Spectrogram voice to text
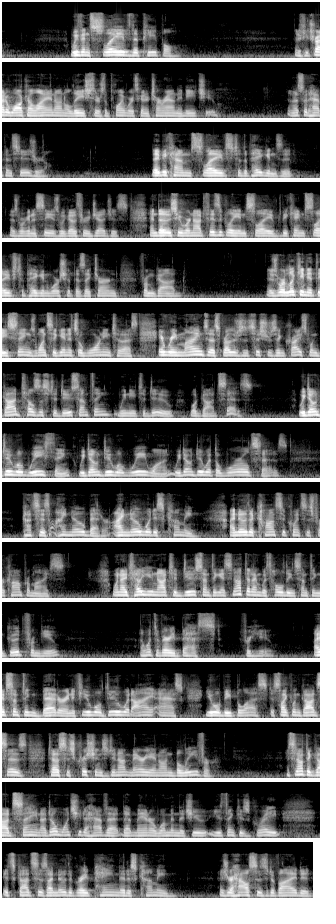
We've enslaved the people. And if you try to walk a lion on a leash, there's a point where it's going to turn around and eat you. And that's what happens to Israel. They become slaves to the pagans, that, as we're going to see as we go through Judges. And those who were not physically enslaved became slaves to pagan worship as they turned from God. As we're looking at these things, once again, it's a warning to us. It reminds us, brothers and sisters in Christ, when God tells us to do something, we need to do what God says. We don't do what we think. We don't do what we want. We don't do what the world says. God says, I know better. I know what is coming. I know the consequences for compromise. When I tell you not to do something, it's not that I'm withholding something good from you. I want the very best for you. I have something better, and if you will do what I ask, you will be blessed. It's like when God says to us as Christians, do not marry an unbeliever. It's not that God's saying, I don't want you to have that, that man or woman that you, you think is great. It's God says, I know the great pain that is coming as your house is divided,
